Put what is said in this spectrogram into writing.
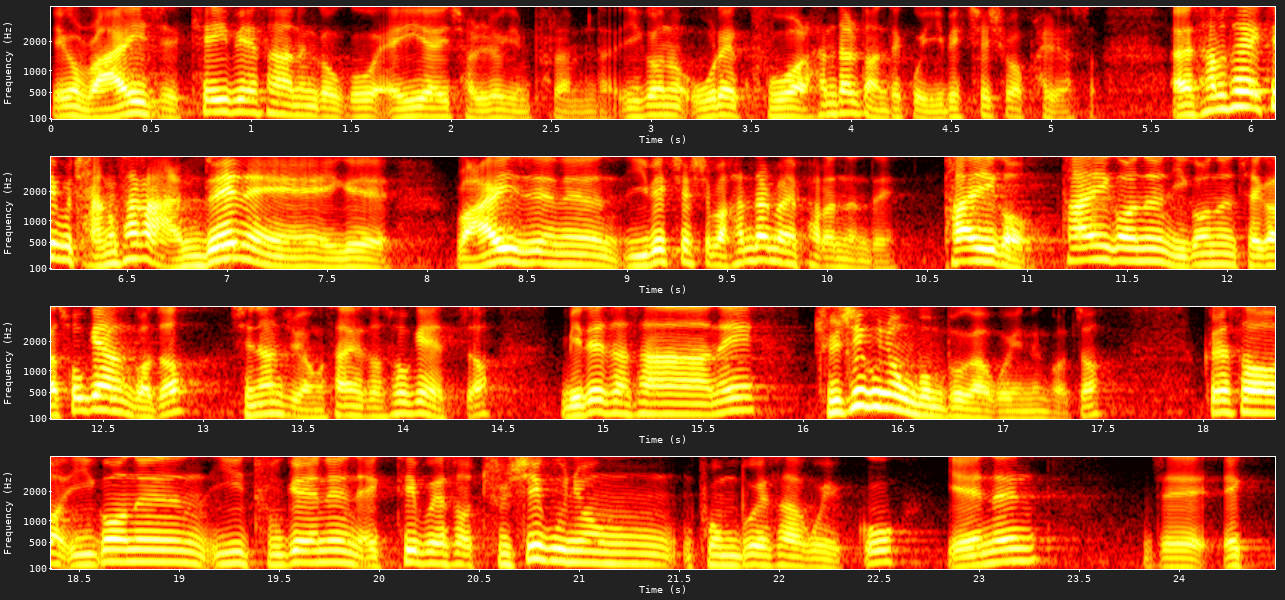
이건 라이즈 KB에서 하는 거고 AI 전력 인프라입니다. 이거는 올해 9월 한 달도 안 됐고 270억 팔렸어. 아니, 삼성 액티브 장사가 안 되네. 이게 라이즈는 270억 한달 만에 팔았는데 타이거 타이거는 이거는 제가 소개한 거죠. 지난주 영상에서 소개했죠. 미래자산의 주식운용본부 가고 있는 거죠. 그래서 이거는 이 두 개는 액티브에서 주식운용본부에서 하고 있고 얘는 이제 액-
